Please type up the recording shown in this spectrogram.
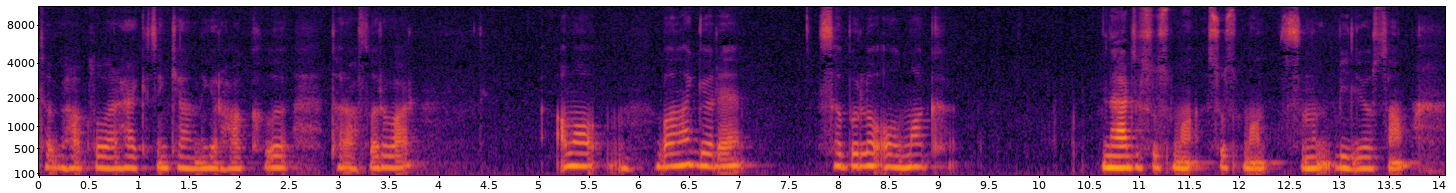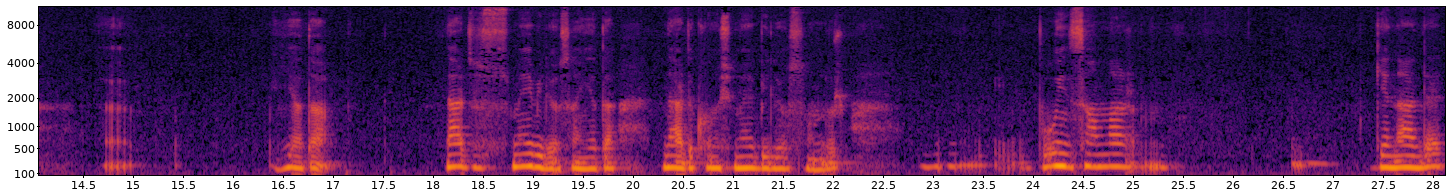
tabii haklı olarak herkesin kendine göre haklı tarafları var. Ama bana göre sabırlı olmak nerede susma susmasını biliyorsan e, ya da nerede susmayı biliyorsan ya da nerede konuşmayı biliyorsundur. Bu insanlar genelde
